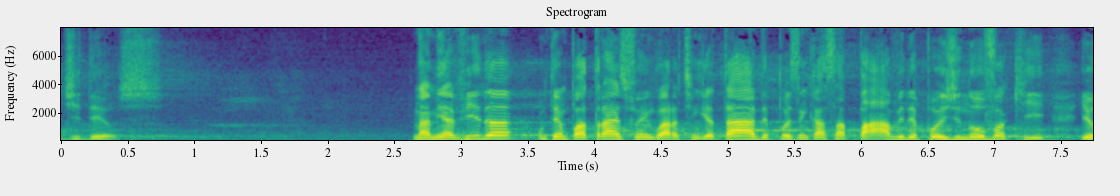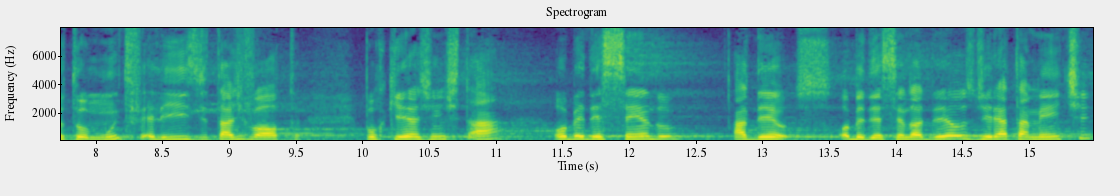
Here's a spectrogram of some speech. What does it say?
de Deus. Na minha vida, um tempo atrás foi em Guaratinguetá, depois em Caçapava e depois de novo aqui. E eu estou muito feliz de estar de volta, porque a gente está obedecendo a Deus, obedecendo a Deus diretamente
